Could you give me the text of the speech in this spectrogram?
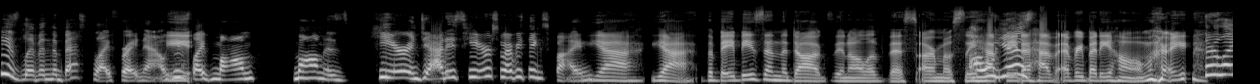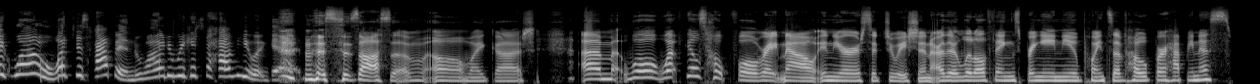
he's living the best life right now. He, he's like, Mom, mom is here and dad is here, so everything's fine. Yeah, yeah. The babies and the dogs in all of this are mostly oh, happy yes. to have everybody home, right? They're like, whoa, what just happened? Why do we get to have you again? this is awesome. Oh my gosh. Um, well, what feels hopeful right now in your situation? Are there little things bringing you points of hope or happiness?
